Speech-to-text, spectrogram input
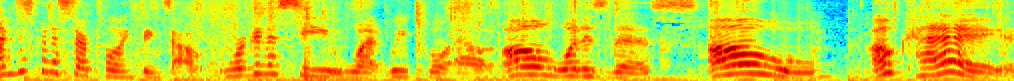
I'm just gonna start pulling things out. We're gonna see what we pull out. Oh, what is this? Oh, okay.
